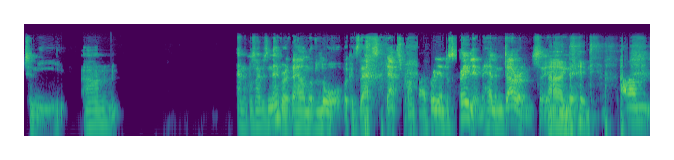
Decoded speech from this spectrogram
to me. Um, and of course, I was never at the helm of law because that's that's run by a brilliant Australian, Helen Durham. So, oh, you, know, um,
